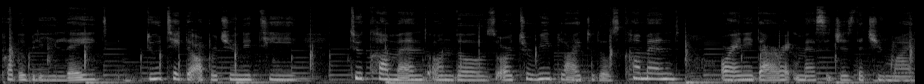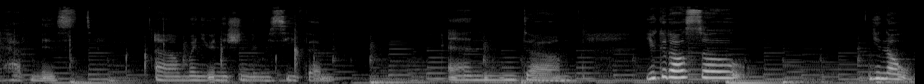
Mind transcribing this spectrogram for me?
probably late, do take the opportunity to comment on those or to reply to those comments or any direct messages that you might have missed um, when you initially received them. And um, you could also, you know,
